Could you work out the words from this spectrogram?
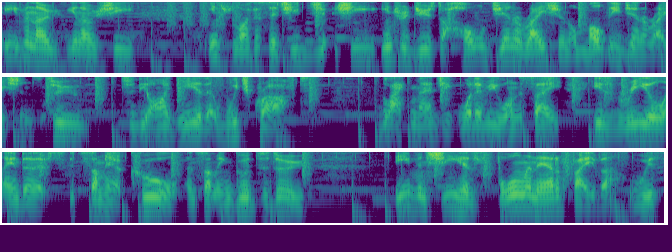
even though you know she like i said she she introduced a whole generation or multi generations to to the idea that witchcraft black magic whatever you want to say is real and uh, it's, it's somehow cool and something good to do even she has fallen out of favor with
